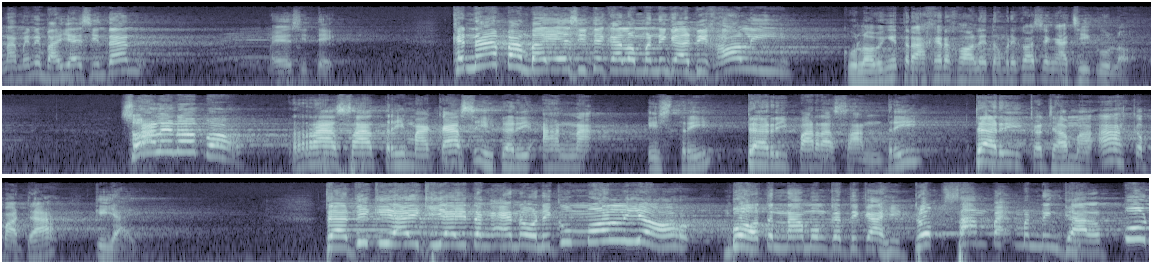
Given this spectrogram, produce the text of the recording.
namanya Mbah Yai Sinten, Mbah Yai Kenapa Mbah Yai kalau meninggal di Kholi? Kulo ini terakhir Kholi teng mereka sing ngaji kulo. Soalnya nopo? Rasa terima kasih dari anak istri, dari para santri, dari kejamaah kepada kiai. Jadi kiai-kiai teng NU niku mulya, mboten namung ketika hidup sampai meninggal pun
